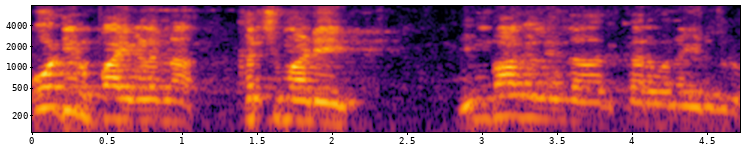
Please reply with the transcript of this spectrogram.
ಕೋಟಿ ರೂಪಾಯಿಗಳನ್ನ ಖರ್ಚು ಮಾಡಿ ಹಿಂಭಾಗಲಿಂದ ಅಧಿಕಾರವನ್ನ ಹಿಡಿದ್ರು.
